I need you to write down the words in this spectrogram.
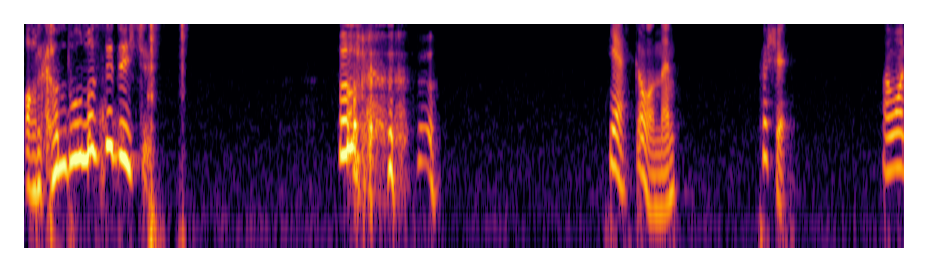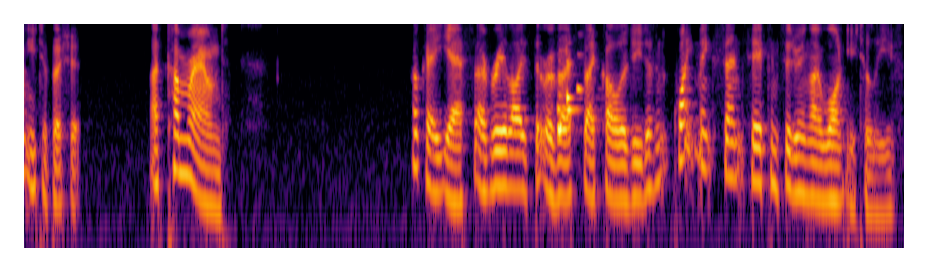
Arkamda olması ne değişiyor? Yeah, go on then. Push it. I want you to push it. I've come round. Okay, yes, I've realised that reverse psychology doesn't quite make sense here considering I want you to leave.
